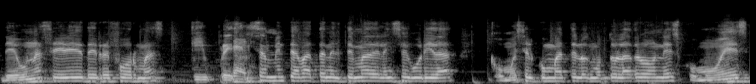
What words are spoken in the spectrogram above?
de una serie de reformas que precisamente abatan el tema de la inseguridad, como es el combate a los motoladrones, como es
